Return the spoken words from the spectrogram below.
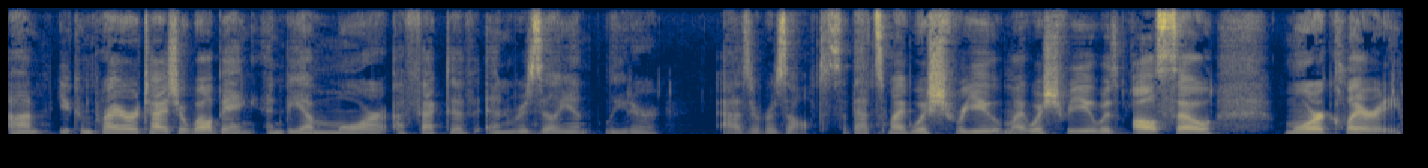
um, you can prioritize your well being and be a more effective and resilient leader as a result. So that's my wish for you. My wish for you is also more clarity,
